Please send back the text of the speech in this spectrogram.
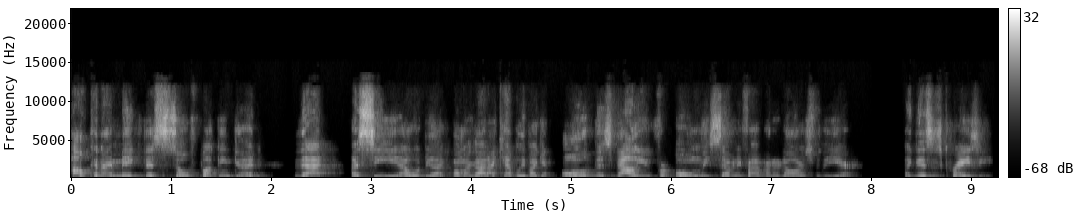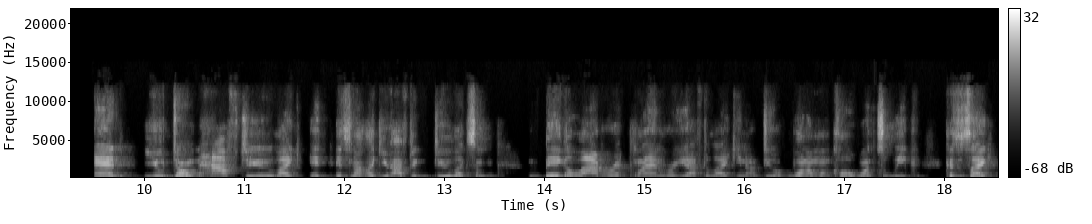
how can I make this so fucking good that a CEO would be like, oh my God, I can't believe I get all of this value for only $7,500 for the year. Like this is crazy. And you don't have to like it, it's not like you have to do like some big elaborate plan where you have to like, you know, do a one-on-one call once a week. Cause it's like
